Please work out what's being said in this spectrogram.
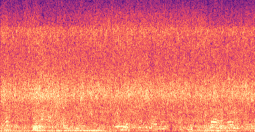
কারণ এই যে এই এখন যাবারই হলো কামা দিলে পরে এই যে এ- এ- এই সাইডে রাখেন একটা মাথার খুলে গেল দিয়ে যে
